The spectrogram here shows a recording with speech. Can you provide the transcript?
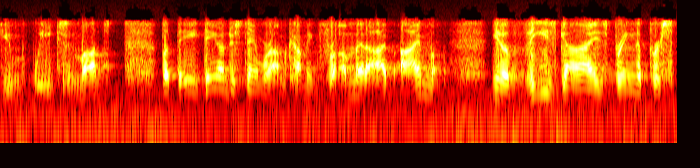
few eyes bring the perspective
